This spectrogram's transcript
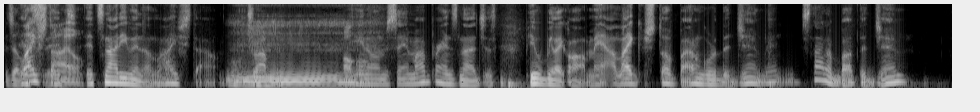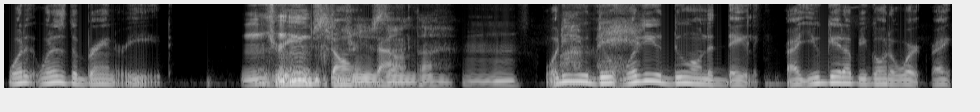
it's a It's- lifestyle. It's, it's not even a lifestyle. Drop it. Mm-hmm. Oh. You know what I'm saying? My brand's not just people be like, "Oh man, I like your stuff, but I don't go to the gym." Man, It's not about the gym. What is- what does the brand read? Mhm. Dreams don't Dreams die. don't die. Mm-hmm. What do you do? What do you do on the daily? Right? You get up, you go to work. Right?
